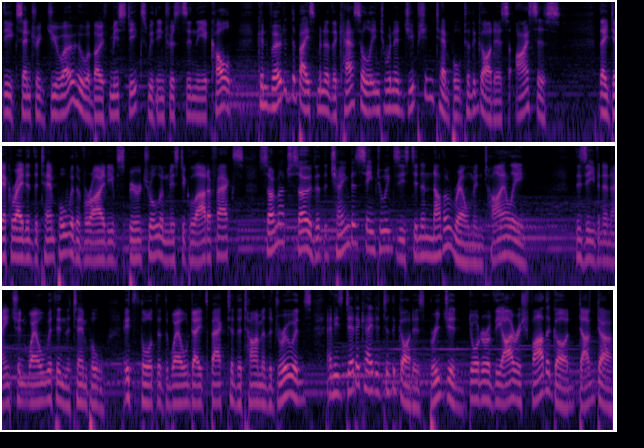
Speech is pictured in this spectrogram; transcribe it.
The eccentric duo, who were both mystics with interests in the occult, converted the basement of the castle into an Egyptian temple to the goddess Isis. They decorated the temple with a variety of spiritual and mystical artifacts, so much so that the chambers seem to exist in another realm entirely. There's even an ancient well within the temple. It's thought that the well dates back to the time of the Druids and is dedicated to the goddess Brigid, daughter of the Irish father god Dagda.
